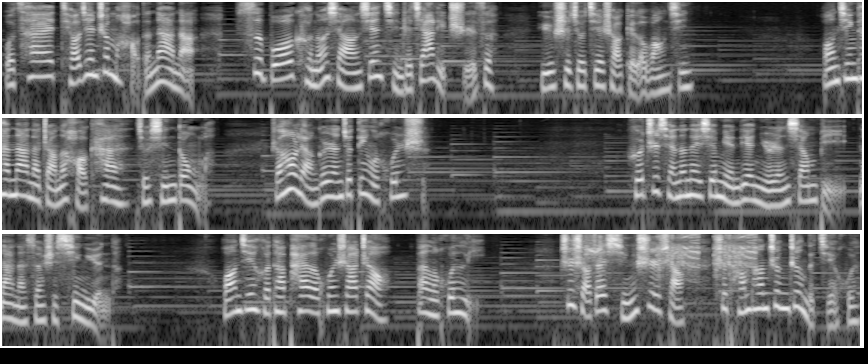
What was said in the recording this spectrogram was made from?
我猜条件这么好的娜娜，四伯可能想先紧着家里侄子，于是就介绍给了王金。王金看娜娜长得好看，就心动了，然后两个人就定了婚事。和之前的那些缅甸女人相比，娜娜算是幸运的。王金和她拍了婚纱照，办了婚礼，至少在形式上是堂堂正正的结婚。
